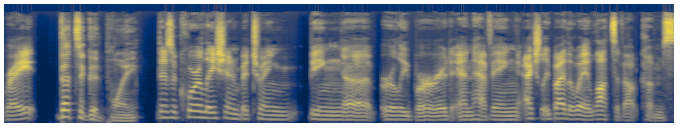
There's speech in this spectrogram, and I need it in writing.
right? That's a good point. There's a correlation between being a early bird and having actually by the way lots of outcomes.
